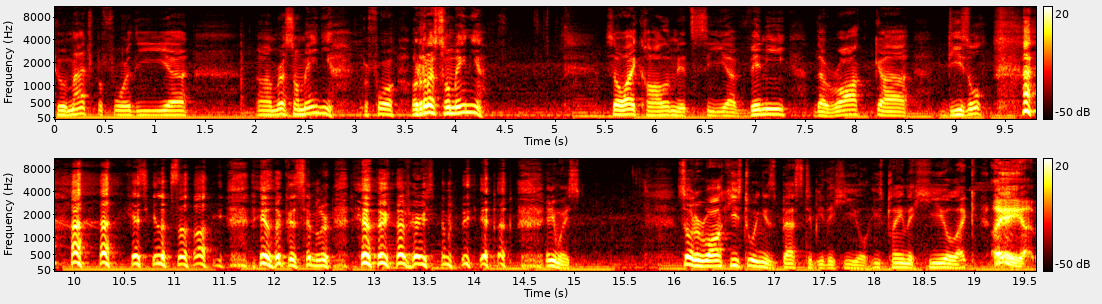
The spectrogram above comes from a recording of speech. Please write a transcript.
to a match before the uh, um, WrestleMania, before WrestleMania. So I call him. It's the uh, Vinny the Rock uh, Diesel, because he looks a lot, they look a similar, they look very similar. Anyways, so the Rock, he's doing his best to be the heel. He's playing the heel like, hey, uh,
